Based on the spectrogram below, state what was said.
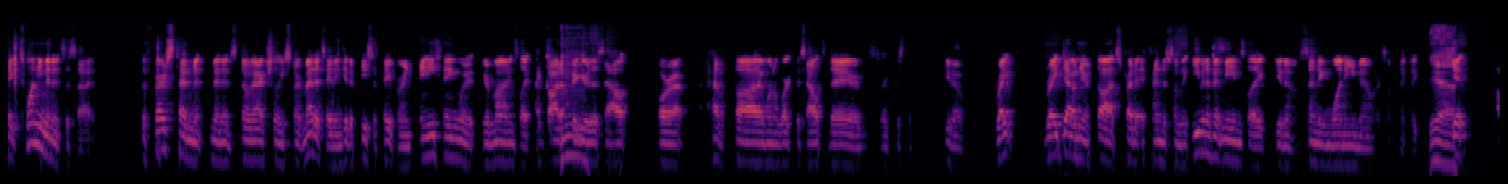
take 20 minutes aside the first 10 mi- minutes don't actually start meditating get a piece of paper and anything where your mind's like i gotta Mm, figure this out or i have a thought i want to work this out today or just like just you know write write down your thoughts try to attend to something even if it means like you know sending one email or something like yeah. get a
